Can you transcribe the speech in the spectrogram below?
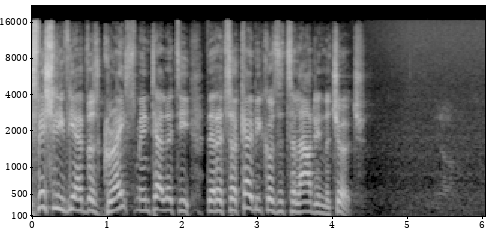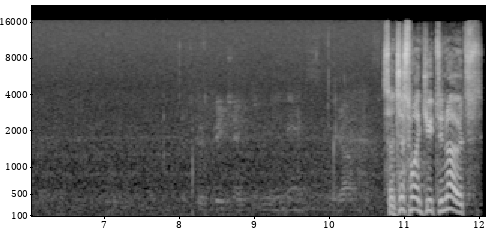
Especially if you have this grace mentality that it's okay because it's allowed in the church. So just want you to know it's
